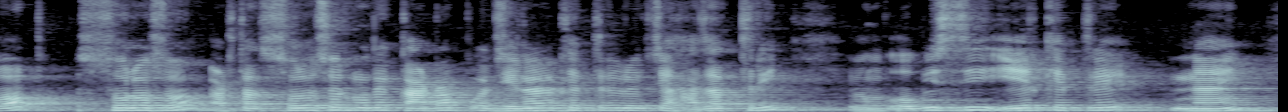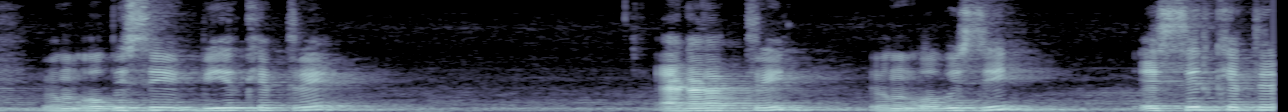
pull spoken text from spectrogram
of ষোলোশো, অর্থাৎ ষোলোশোর মধ্যে কাট অফ জেনারেল ক্ষেত্রে রয়েছে হাজার থ্রি এবং ওবিসি এর ক্ষেত্রে নাইন এবং ওবিসি বির ক্ষেত্রে এক হাজার থ্রি এবং ওবিসি এসসির ক্ষেত্রে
